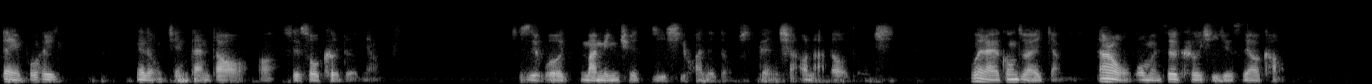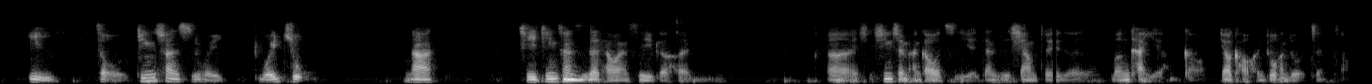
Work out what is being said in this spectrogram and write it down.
但也不会那种简单到啊随手可得那样子。就是我蛮明确自己喜欢的东西跟想要拿到的东西。未来工作来讲，当然我们这个科系就是要考，以走精算师为为主。那其实精算师在台湾是一个很。呃，薪水蛮高的职业，但是相对的门槛也很高，要考很多很多的证照。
